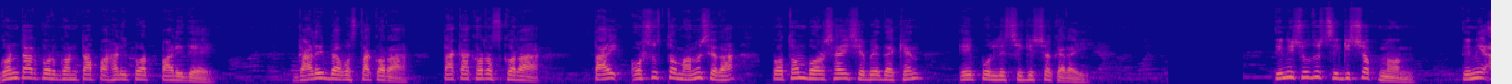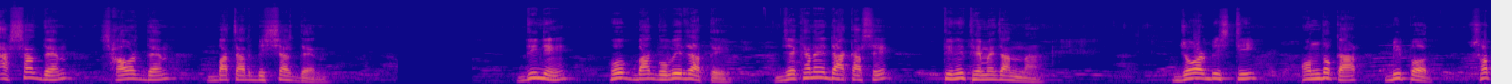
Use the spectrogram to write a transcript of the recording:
ঘণ্টার পর ঘণ্টা পাহাড়ি পথ পাড়ি দেয়। গাড়ির ব্যবস্থা করা, টাকা খরচ করা, তাই অসুস্থ মানুষেরা প্রথম ভরসা হিসেবে দেখেন এই পল্লী চিকিৎসকেরাই। তিনি শুধু চিকিৎসক নন, তিনি আশ্বাস দেন, সাহস দেন, বাঁচার বিশ্বাস দেন। দিনে হোক বা গভীর রাতে যেখানেই ডাক আসে, তিনি থেমে যান না। ঝড়, বৃষ্টি, অন্ধকার, বিপদ সব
